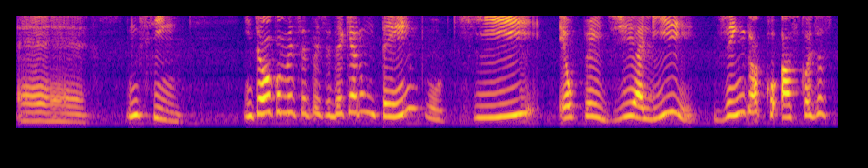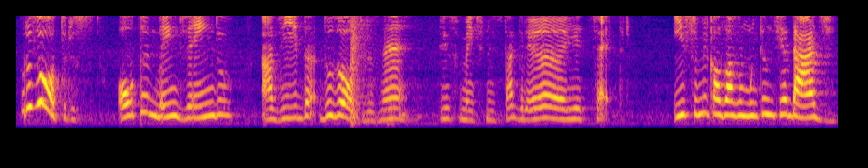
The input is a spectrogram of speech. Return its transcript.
é, enfim. Então eu comecei a perceber que era um tempo que eu perdi ali vendo as coisas para os outros, ou também vendo a vida dos outros, né? Principalmente no Instagram e etc. Isso me causava muita ansiedade,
